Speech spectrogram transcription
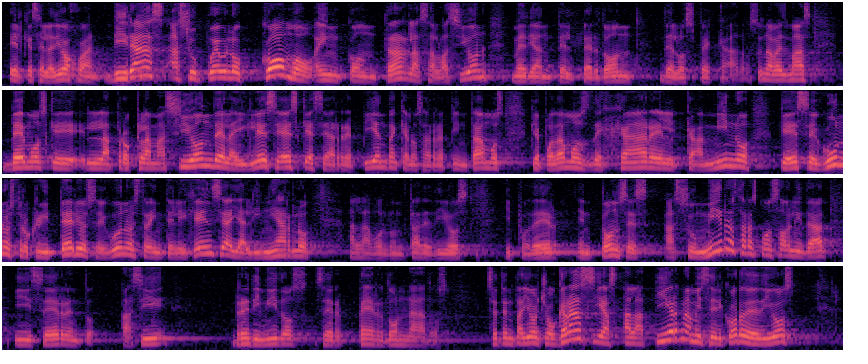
el que se le dio a Juan. Dirás a su pueblo cómo encontrar la salvación mediante el perdón de los pecados. Una vez más, vemos que la proclamación de la iglesia es que se arrepientan, que nos arrepintamos, que podamos dejar el camino que es según nuestro criterio, según nuestra inteligencia y alinearlo a la voluntad de Dios y poder entonces asumir nuestra responsabilidad y ser así redimidos, ser perdonados. 78. Gracias a la tierna misericordia de Dios,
